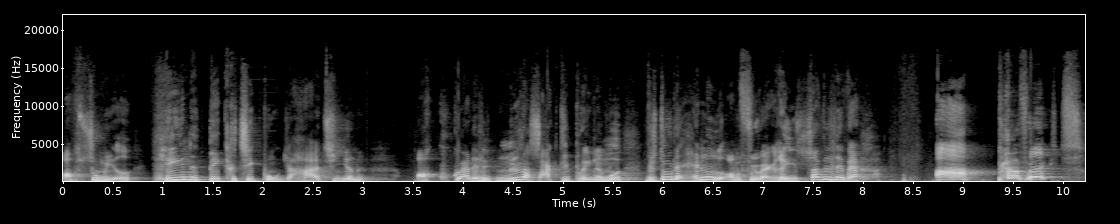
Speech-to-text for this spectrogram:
opsummerede hele det kritikpunkt, jeg har af tierne, og kunne gøre det lidt nytårsagtigt på en eller anden måde. Hvis du det handlede om fyrværkeri, så ville det være, ah, perfekt!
